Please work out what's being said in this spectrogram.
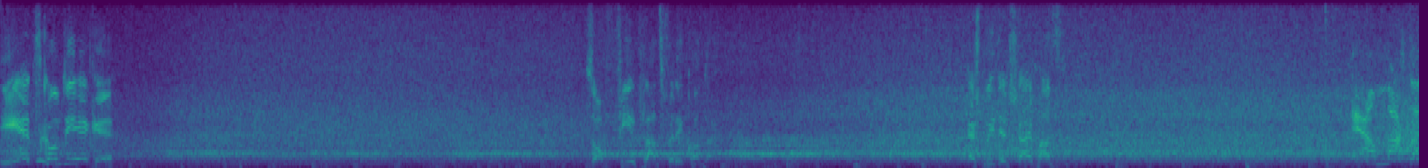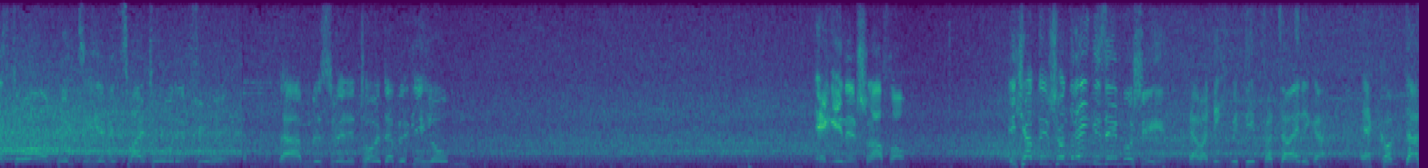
Jetzt kommt die Ecke. So, viel Platz für den Konter. Er spielt den Steilpass. Er macht das Tor und bringt sie hier mit zwei Toren in Führung. Da müssen wir den Torhüter wirklich loben. Er geht in den Strafraum. Ich habe den schon drin gesehen, Buschi. Ja, aber nicht mit dem Verteidiger. Er kommt da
